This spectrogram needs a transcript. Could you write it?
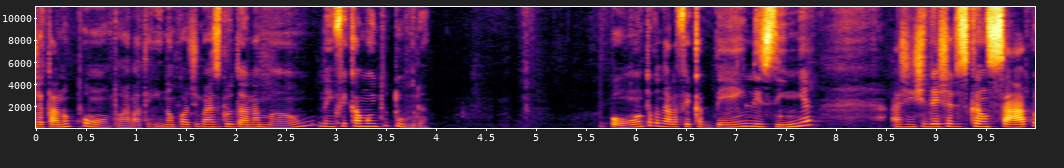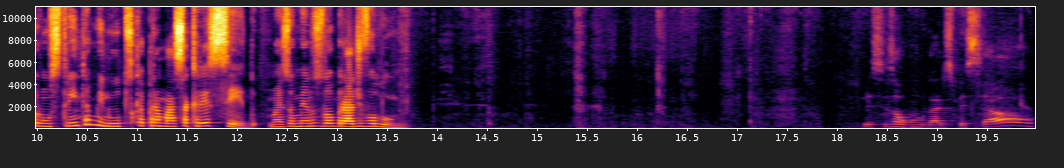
Já tá no ponto, ela tem, não pode mais grudar na mão, nem ficar muito dura. Ponto, quando ela fica bem lisinha, a gente deixa descansar por uns 30 minutos, que é para a massa crescer, mais ou menos dobrar de volume. Precisa algum lugar especial?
